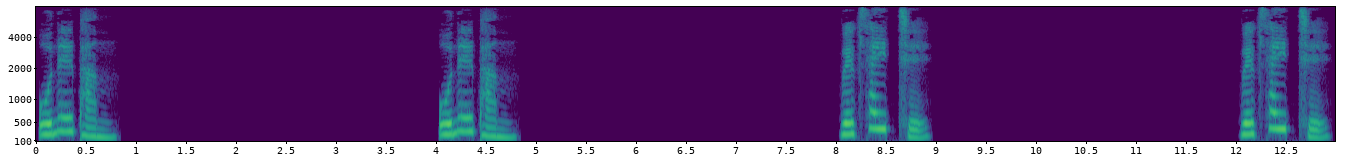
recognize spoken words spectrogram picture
오늘 밤 오늘 밤. 웹사이트 웹사이트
